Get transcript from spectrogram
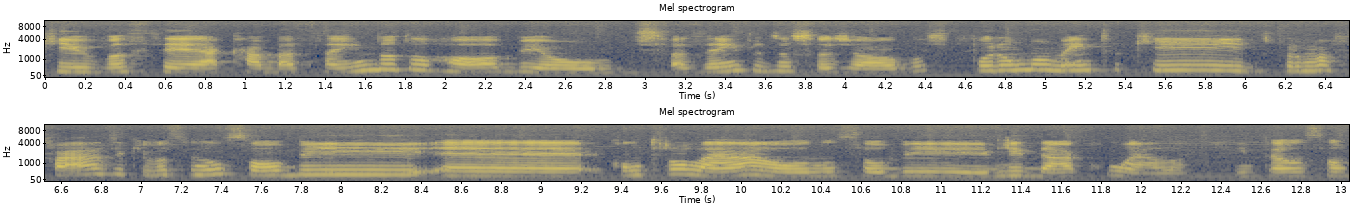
que você acaba saindo do hobby ou desfazendo dos seus jogos por um momento que, por uma fase que você não soube é, controlar ou não soube lidar com ela. Então são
